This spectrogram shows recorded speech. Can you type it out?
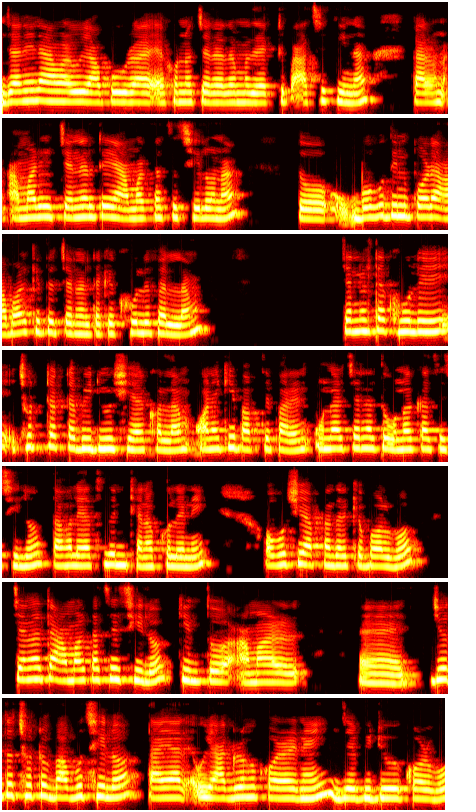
জানি না আমার ওই আপুরা এখনও চ্যানেলের মধ্যে অ্যাক্টিভ আছে কিনা, কারণ আমার এই চ্যানেলটাই আমার কাছে ছিল না। তো বহুদিন পরে আবার কিন্তু চ্যানেলটাকে খুলে ফেললাম। চ্যানেলটা খুলে ছোট্ট একটা ভিডিও শেয়ার করলাম। অনেকেই ভাবতে পারেন ওনার চ্যানেল তো ওনার কাছে ছিল, তাহলে এতদিন কেন খুলে নেই? অবশ্যই আপনাদেরকে বলব চ্যানেলটা আমার কাছে ছিল, কিন্তু আমার যেহেতু ছোট বাবু ছিল, তাই আর ওই আগ্রহ করে নেই যে ভিডিও করব।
